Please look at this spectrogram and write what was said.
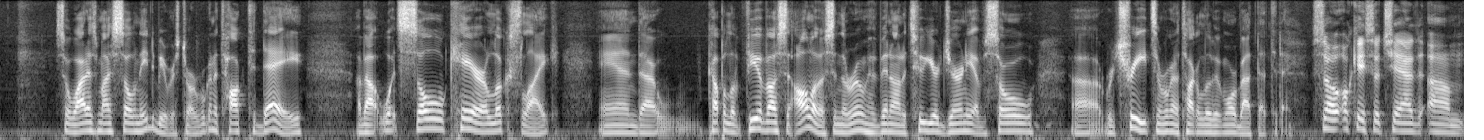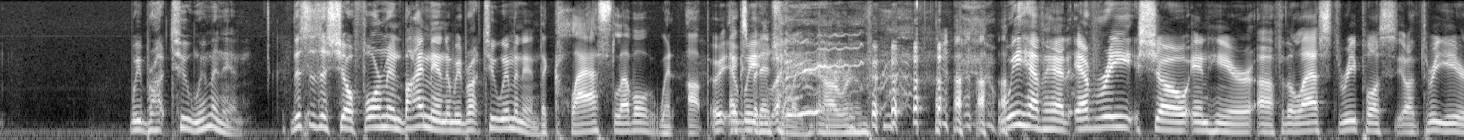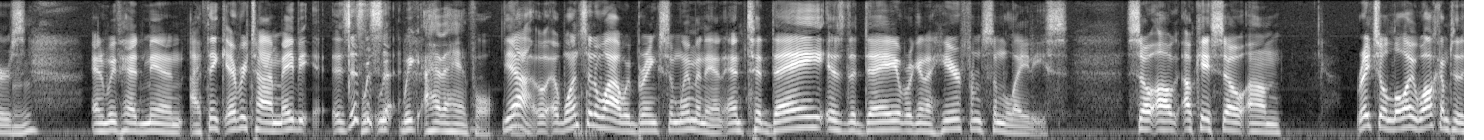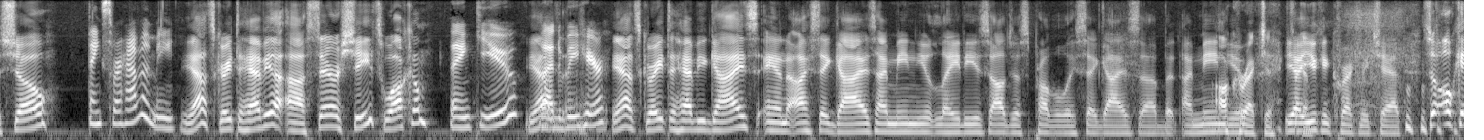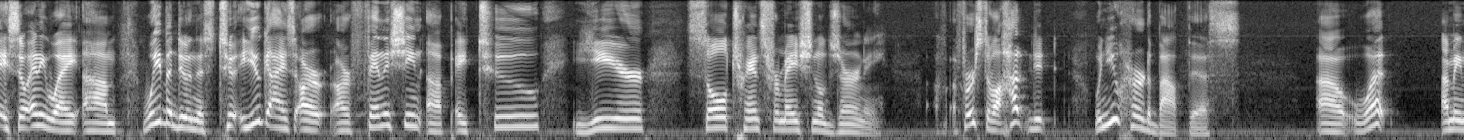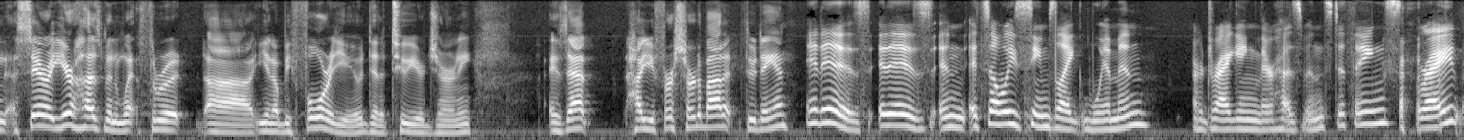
So why does my soul need to be restored? We're going to talk today about what soul care looks like. And uh, a couple of few of us, all of us in the room, have been on a two-year journey of soul uh, retreats, and we're going to talk a little bit more about that today. So okay. So Chad, um, we brought two women in. This is a show for men by men, and we brought two women in. The class level went up we- exponentially in our room. we have had every show in here uh, for the last three plus uh, three years, Mm-hmm. And we've had men. I think every time, maybe is this we, the we, we, I have a handful. Yeah, uh, once in a while we bring some women in, and today is the day we're going to hear from some ladies. So, uh, okay, so um, Rachel Loy, welcome to the show. Thanks for having me. Yeah, it's great to have you. Uh, Sarah Sheets, welcome. Thank you. Yeah, Glad to be here. Yeah, it's great to have you guys. And I say guys, I mean you ladies. I'll just probably say guys, uh, but I mean I'll you. correct you. Yeah, Okay. you can correct me, Chad. so okay, so anyway, um, we've been doing this two. You guys are are finishing up a two year soul transformational journey. First of all, how did when you heard about this? Uh, what? I mean, Sarah, your husband went through it. Uh, you know, before you did a two-year journey. Is that how you first heard about it through Dan? It is. It is. And it's always seems like women are dragging their husbands to things, right?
